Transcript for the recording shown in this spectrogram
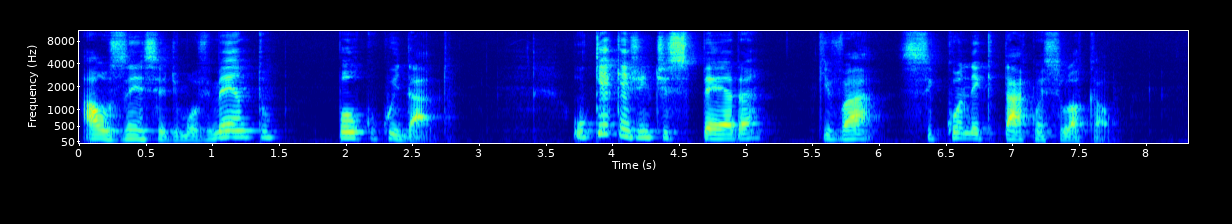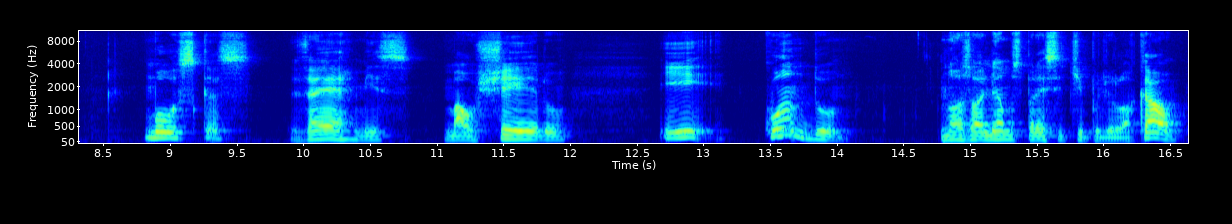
ausência de movimento, pouco cuidado. O que, é que a gente espera que vá se conectar com esse local? Moscas, vermes, mau cheiro. E quando nós olhamos para esse tipo de local,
